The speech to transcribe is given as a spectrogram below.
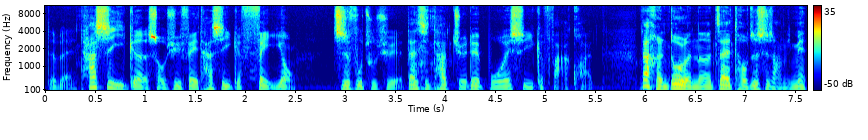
对不对？它是一个手续费，它是一个费用支付出去的，但是它绝对不会是一个罚款。但很多人呢，在投资市场里面，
